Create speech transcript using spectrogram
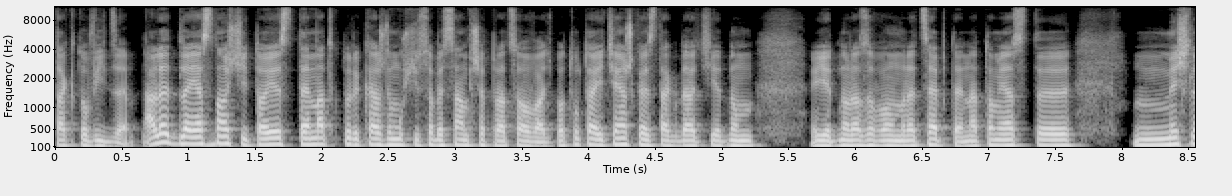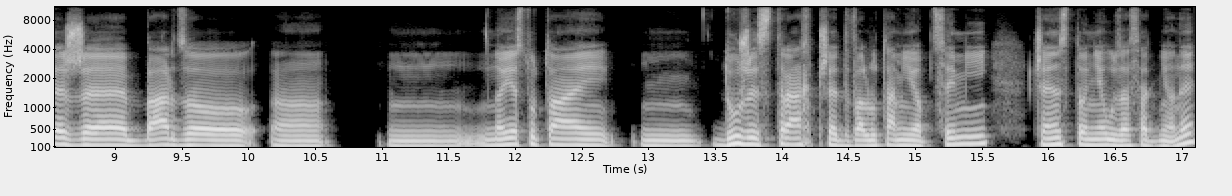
Tak to widzę. Ale dla jasności, to jest temat, który każdy musi sobie sam przepracować, bo tutaj ciężko jest tak dać jedną jednorazową receptę. Natomiast y, myślę, że bardzo y, mm, no jest tutaj mm, duży strach przed walutami obcymi, często nieuzasadniony.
